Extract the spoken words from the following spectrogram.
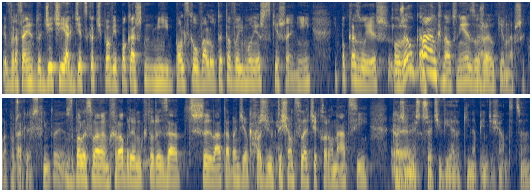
Wracając do dzieci, jak dziecko ci powie, pokaż mi polską walutę, to wyjmujesz z kieszeni i pokazujesz Orzełka. banknot, nie? Z orzełkiem na przykład. Poczekaj, tak. z kim to jest? Z Bolesławem Chrobrym, który za trzy lata będzie obchodził tysiąclecie koronacji. Kazimierz III Wielki na pięćdziesiątce.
